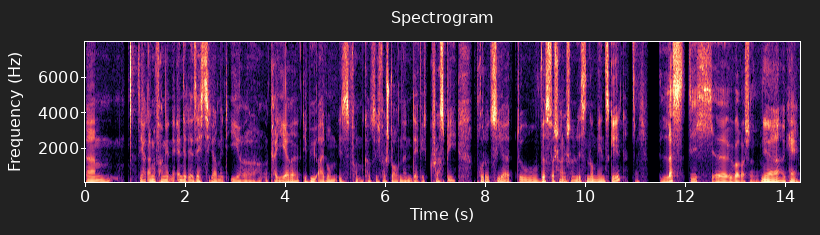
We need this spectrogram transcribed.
Ähm, Sie hat angefangen Ende der 60er mit ihrer Karriere. Debütalbum ist vom kürzlich verstorbenen David Crosby produziert. Du wirst wahrscheinlich schon wissen, um wen es geht. Lass dich äh, überraschen. Ja, okay.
